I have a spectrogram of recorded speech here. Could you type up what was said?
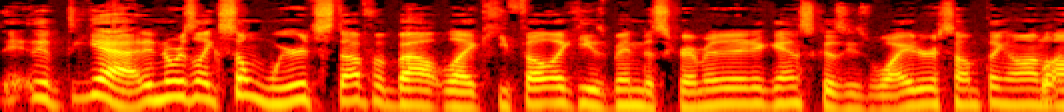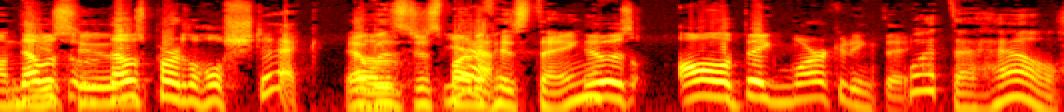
it, yeah, and there was like some weird stuff about like he felt like he's been discriminated against because he's white or something on well, on that was YouTube. that was part of the whole shtick. That of- was just part of his thing? It was all a big marketing thing. what the hell?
